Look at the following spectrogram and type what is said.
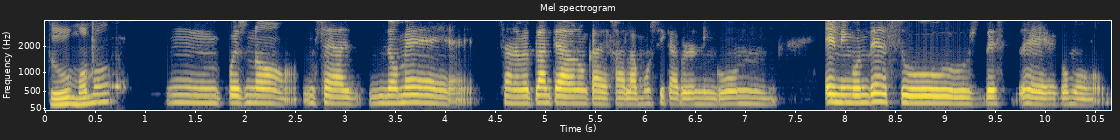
¿Tú, Momo? Mm, pues no, o sea, no me, o sea, no me he planteado nunca dejar la música, pero en ningún, en ningún de sus, de, eh, como, o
